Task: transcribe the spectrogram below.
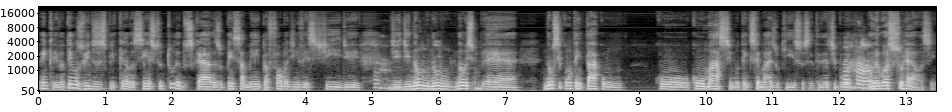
É incrível. Tem uns vídeos explicando assim a estrutura dos caras, o pensamento, a forma de investir, de, uhum. de, de, não, não, não, é, não se contentar com, com, com o máximo, tem que ser mais do que isso, você entendeu? Tipo, uhum. é um negócio surreal, assim.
